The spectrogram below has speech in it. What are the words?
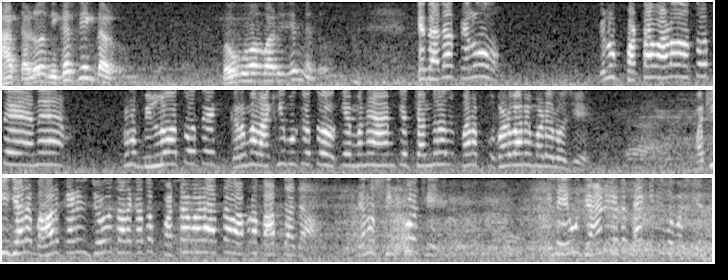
આ તળો નીકળશે એક દાડો બહુ ગુવા પાડ્યું છે ને તો. કે દાદા પેલું પેલું પટ્ટાવાળો હતો તે એને પેલો બિલ્લો હતો તે ઘરમાં રાખી મૂક્યો હતો કે મને એમ કે ચંદ્ર મારા ભણવાને મળેલો છે. પછી જયારે બહાર કાઢીને જોયું ત્યારે કાં તો પટ્ટાવાળા હતા આપણા બાપ દાદા. તેનો સિક્કો છે. એટલે એવું જાણ્યું એટલે ફેંકી દીધો પછી એને.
